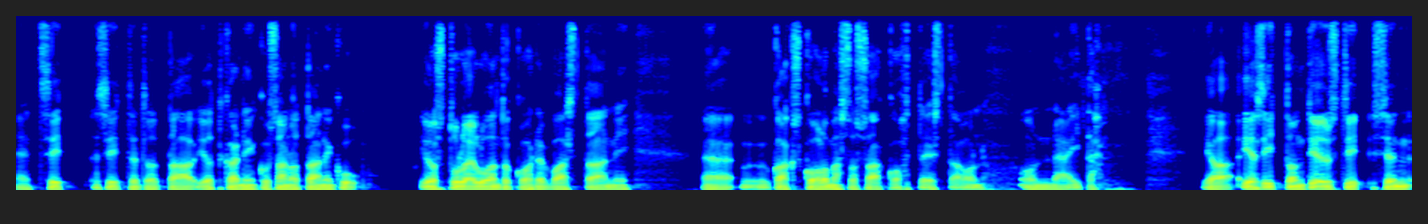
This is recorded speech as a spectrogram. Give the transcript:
Et sit, sitten tota, jotka niin kuin sanotaan, niin kuin, jos tulee luontokohde vastaan, niin kaksi kolmasosaa kohteista on, on näitä – ja, ja sitten on tietysti sen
